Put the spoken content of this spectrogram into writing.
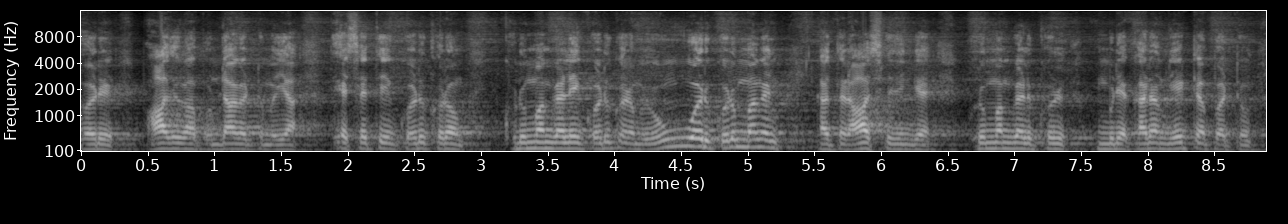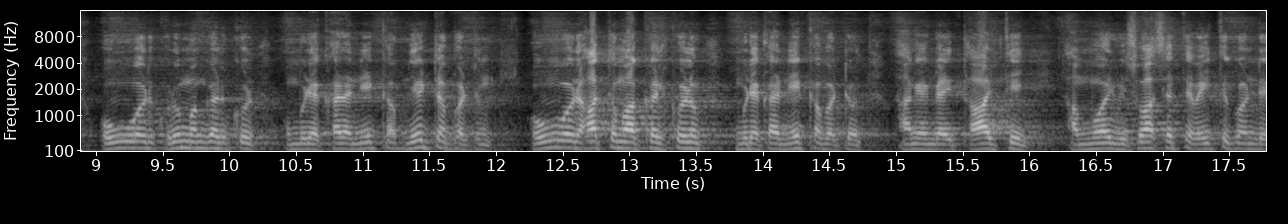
ஒரு பாதுகாப்பு உண்டாகட்டும் ஐயா. தேசத்தையும் கொடுக்கிறோம். குடும்பங்களையும் கொடுக்கிறோம். ஒவ்வொரு குடும்பங்கள் கத்தர் ஆசிரியங்க குடும்பங்களுக்குள் உங்களுடைய கரம் நீட்டப்பட்டும். ஒவ்வொரு குடும்பங்களுக்குள் உங்களுடைய கரம் நீக்க நீட்டப்பட்டும் ஒவ்வொரு ஆத்மாக்களுக்குள்ளும் உங்களுடைய கரம் நீக்கப்பட்டும். நாங்கள் எங்களை தாழ்த்தி அம்மோர் விசுவாசத்தை வைத்துக்கொண்டு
